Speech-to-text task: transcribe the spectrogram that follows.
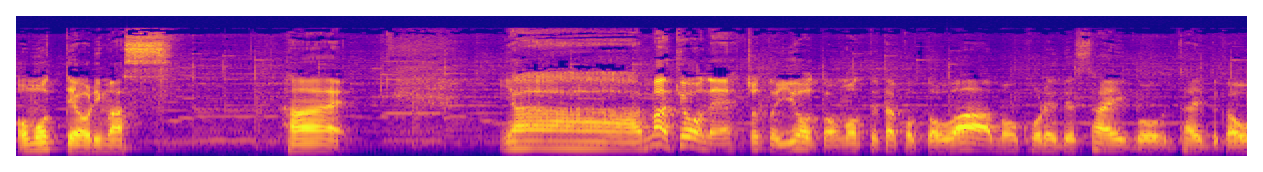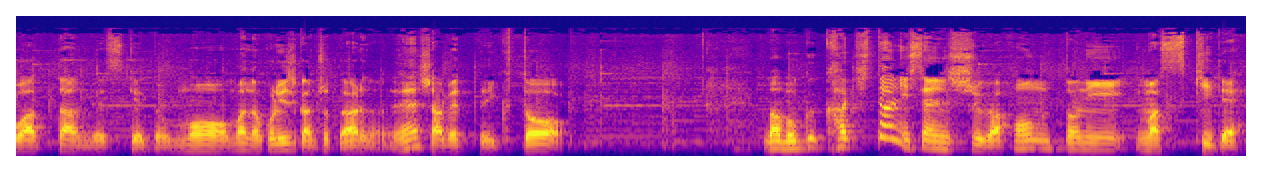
思っております。はい。いやー、まあ今日ね、ちょっと言おうと思ってたことは、もうこれで最後、タイプが終わったんですけども、まあ残り時間ちょっとあるのでね、喋っていくと、まあ僕、柿谷選手が本当に、まあ、好きで、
